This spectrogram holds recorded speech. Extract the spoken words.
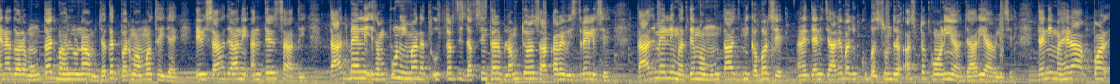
એના દ્વારા મુમતાજ મહલનું નામ જગતભરમાં અમર થઈ જાય એવી શાહજહાંની અંતરેચ્છા હતી તાજમહેલની સંપૂર્ણ ઇમારત ઉત્તરથી દક્ષિણ તરફ લંબચોરસ આકારે વિસ્તરેલી છે. તાજમહેલની મધ્યમાં મુમતાજની કબર છે અને તેની ચારે બાજુ ખૂબ જ સુંદર અષ્ટકોણીય જારી આવેલી છે. તેની મહેરા પણ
